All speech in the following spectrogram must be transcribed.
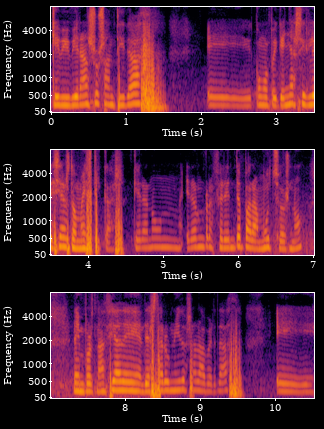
que vivieran su santidad eh, como pequeñas iglesias domésticas, que eran un, eran un referente para muchos, ¿no? La importancia de, estar unidos a la verdad eh,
